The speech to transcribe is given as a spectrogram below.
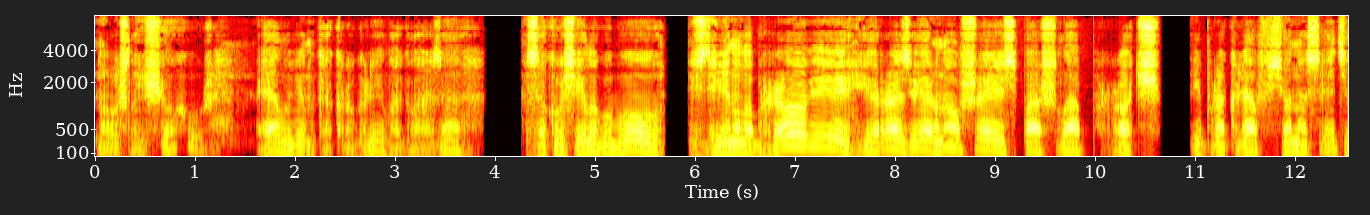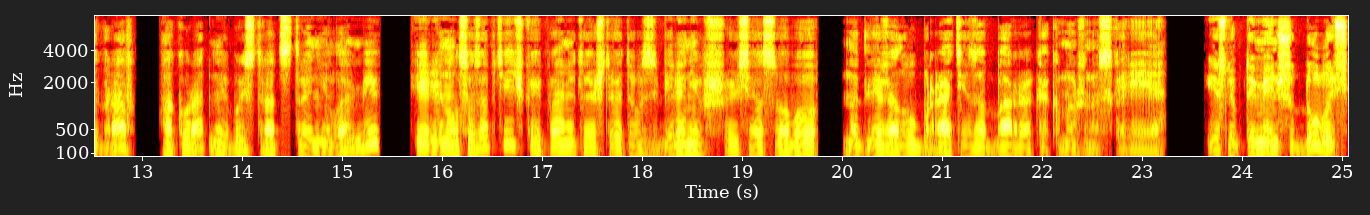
но вышло еще хуже. Элвин округлила глаза, закусила губу, сдвинула брови и, развернувшись, пошла прочь. И, прокляв все на свете, граф аккуратно и быстро отстранил Амми и ринулся за птичкой, памятуя, что эту взбеленившуюся особу надлежало убрать из-за бара как можно скорее. — Если б ты меньше дулась,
